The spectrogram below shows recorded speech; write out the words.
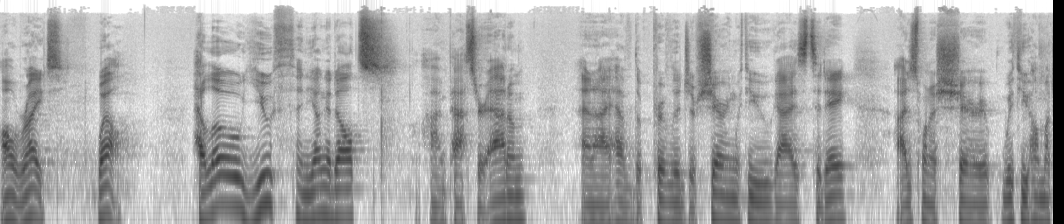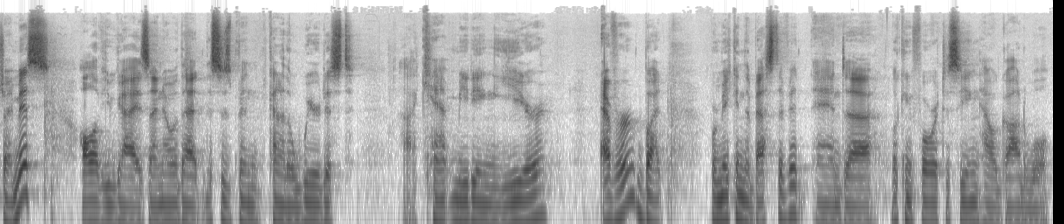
All right. Well, hello, youth and young adults. I'm Pastor Adam, and I have the privilege of sharing with you guys today. I just want to share with you how much I miss all of you guys. I know that this has been kind of the weirdest uh, camp meeting year ever, but we're making the best of it and uh, looking forward to seeing how God will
